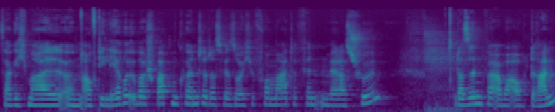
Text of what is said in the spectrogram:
sage ich mal, ähm, auf die Lehre überschwappen könnte, dass wir solche Formate finden, wäre das schön. Da sind wir aber auch dran.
